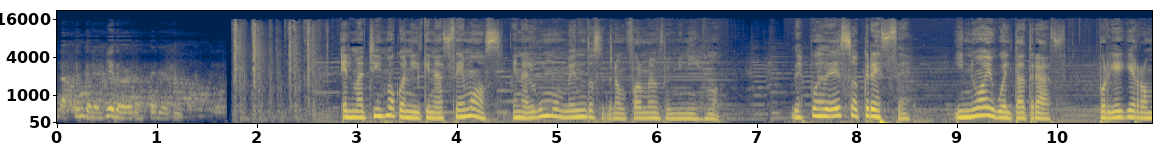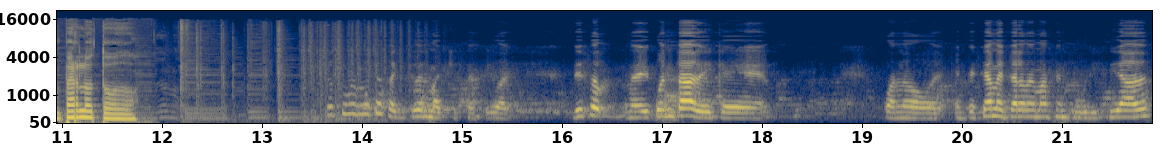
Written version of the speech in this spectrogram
la gente no quiere ver estereotipos. El machismo con el que nacemos en algún momento se transforma en feminismo. Después de eso crece y no hay vuelta atrás, porque hay que romperlo todo tuve muchas actitudes machistas igual. De eso me di cuenta de que cuando empecé a meterme más en publicidad,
